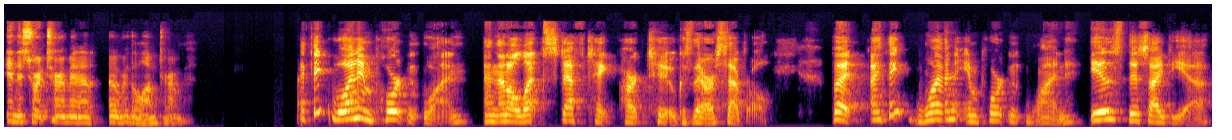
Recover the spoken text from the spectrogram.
in the short term and over the long term? I think one important one, and then I'll let Steph take part two because there are several. But I think one important one is this idea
